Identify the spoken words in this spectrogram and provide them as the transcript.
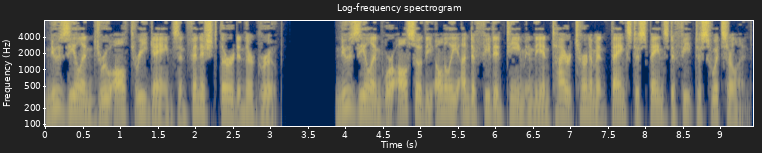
New Zealand drew all three games and finished third in their group. New Zealand were also the only undefeated team in the entire tournament thanks to Spain's defeat to Switzerland.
